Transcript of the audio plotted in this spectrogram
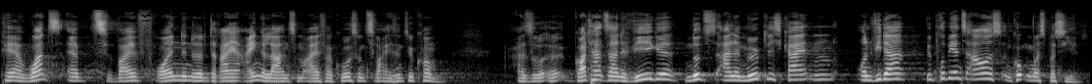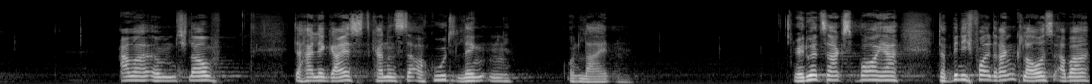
per WhatsApp zwei Freundinnen oder drei eingeladen zum Alpha-Kurs und zwei sind gekommen. Also äh, Gott hat seine Wege, nutzt alle Möglichkeiten und wieder, wir probieren es aus und gucken, was passiert. Aber ähm, ich glaube, der Heilige Geist kann uns da auch gut lenken und leiten. Wenn du jetzt sagst, boah, ja, da bin ich voll dran, Klaus, aber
